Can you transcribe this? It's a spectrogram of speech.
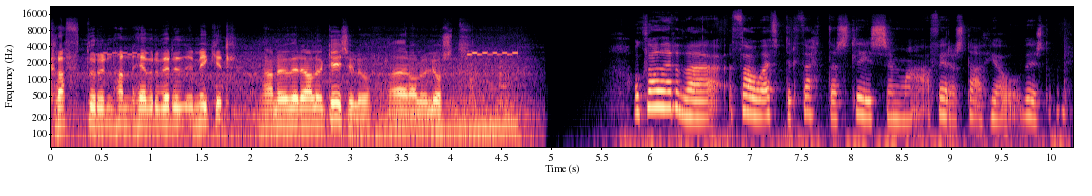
krafturinn hann hefur verið mikill? Hann hefur verið alveg geysilegur, það er alveg ljóst. Og hvað er það þá eftir þetta slið sem að fer að stað hjá viðstofunni?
